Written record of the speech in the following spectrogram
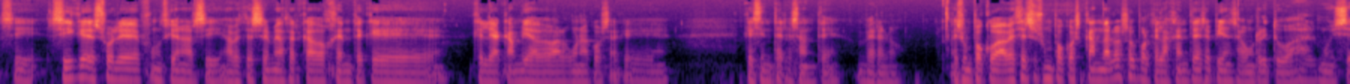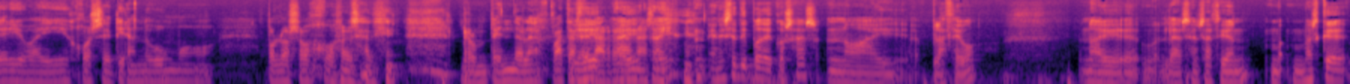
Sí, sí que suele funcionar, sí. A veces se me ha acercado gente que, que le ha cambiado alguna cosa que, que es interesante verlo. Es un poco, a veces es un poco escandaloso porque la gente se piensa un ritual muy serio ahí, José tirando humo por los ojos, así, rompiendo las patas de las ranas. ahí. en este tipo de cosas no hay placebo. No hay eh, la sensación, más que,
